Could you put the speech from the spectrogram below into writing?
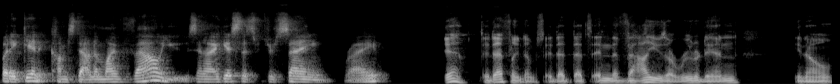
but again, it comes down to my values. And I guess that's what you're saying, right? Yeah, it definitely does. That that's and the values are rooted in you know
